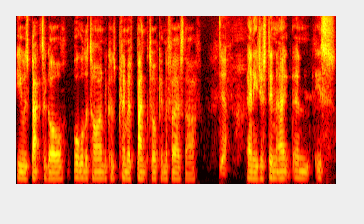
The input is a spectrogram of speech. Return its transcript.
he was back to goal all the time because Plymouth banked up in the first half. Yeah. and he just didn't. And it's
